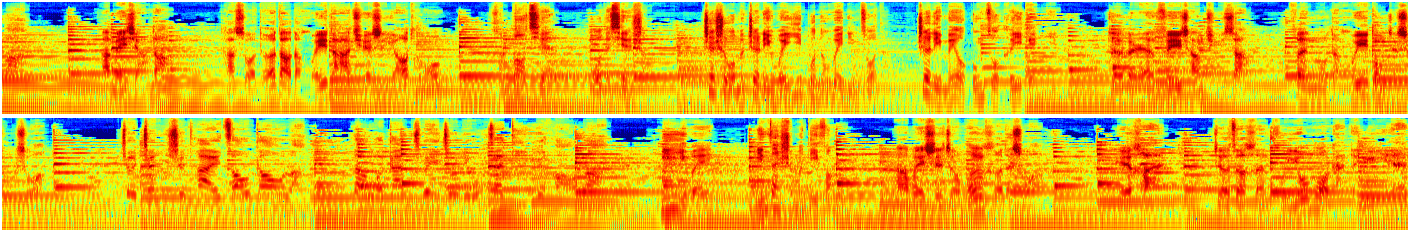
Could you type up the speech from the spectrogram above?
吗？”他没想到，他所得到的回答却是摇头：“很抱歉，我的先生，这是我们这里唯一不能为您做的。”这里没有工作可以给您。这个人非常沮丧，愤怒地挥动着手说：“这真是太糟糕了！那我干脆就留在地狱好了。”你以为您在什么地方呢？那位侍者温和地说：“约翰，这则很富幽默感的寓言，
